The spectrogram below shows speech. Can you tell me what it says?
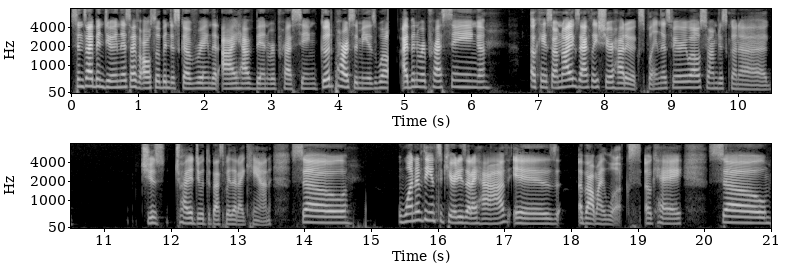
Since I've been doing this, I've also been discovering that I have been repressing good parts of me as well. I've been repressing. Okay, so I'm not exactly sure how to explain this very well, so I'm just gonna just try to do it the best way that I can. So, one of the insecurities that I have is about my looks, okay? So,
